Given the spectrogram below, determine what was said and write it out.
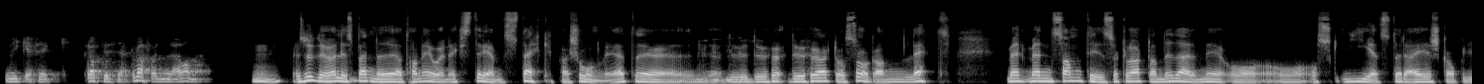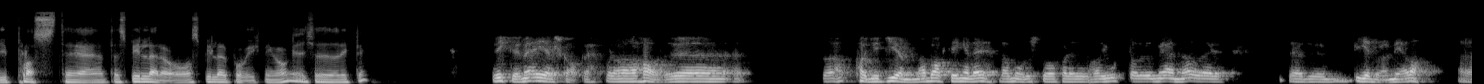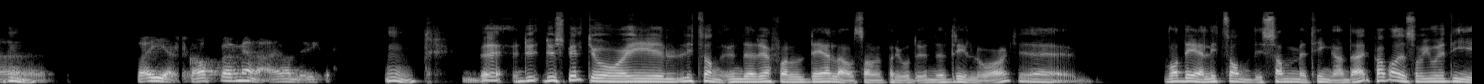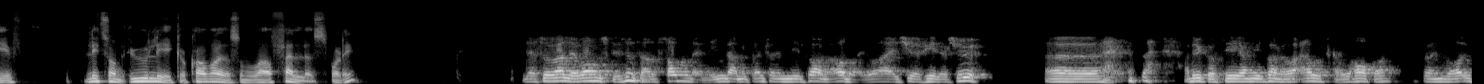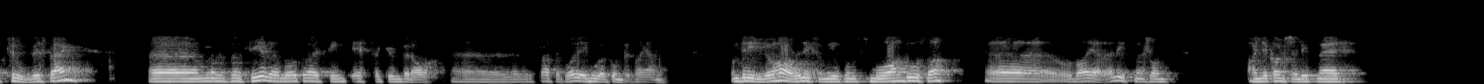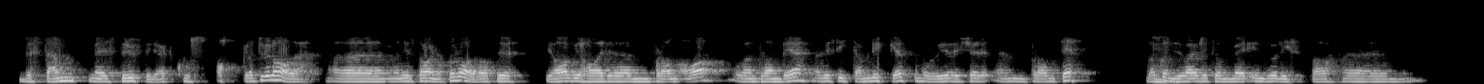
som ikke fikk praktisert, i hvert fall når jeg var med. Mm. Jeg synes Det er veldig spennende at han er jo en ekstremt sterk personlighet. Eh, du, du, du hørte og så han lett, men, men, samtidig så klarte han det der med å, å, å gi et større eierskap og gi plass til, til spillere og spillerpåvirkning òg, er ikke det riktig? viktig med eierskapet. For da har du da kan du ikke gjemme deg bak ting heller. Da må du stå for det du har gjort og det du mener og det, det du bidrar med. da. Mm. Så eierskap mener jeg er veldig viktig. Mm. Du, du, spilte jo i litt sånn under i hvert fall deler av samme periode, under Drillo òg. Eh, var det litt sånn de samme tingene der? Hva var det som gjorde de litt sånn ulike, og hva var det som var felles for dem? det er så veldig vanskelig synes jeg, å sammenligne dem. For Nils Arne hadde jo her 24-7. Uh, jeg bruker å si at Nils Arne var elska og hata. Han var utrolig streng. Uh, men som sier, det er lov til å være sint ett sekund bra. Så etterpå er vi gode kompiser igjen. Og Drillo har det liksom i sånne små doser. Uh, og da er det litt mer sånn Han er kanskje litt mer bestemt, mer strukturert hvordan akkurat du vil ha det. Men i Starne så var det at du ja, vi har en plan A og en plan B, men hvis ikke de lykkes, så må vi kjøre en plan C. Da kan vi mm. være litt sånn mer individualister eh,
